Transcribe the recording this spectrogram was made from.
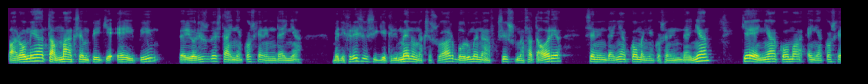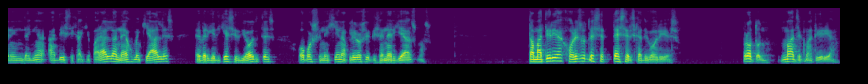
Παρόμοια, τα Max MP και AP περιορίζονται στα 999. Με τη χρήση συγκεκριμένων αξεσουάρ μπορούμε να αυξήσουμε αυτά τα όρια σε 99,999 και 9,999 αντίστοιχα και παράλληλα να έχουμε και άλλες ευεργετικές ιδιότητες όπως συνεχή αναπλήρωση της ενέργειάς μας. Τα ματήρια χωρίζονται σε τέσσερις κατηγορίες. Πρώτον, Magic Materia,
